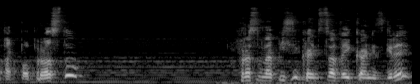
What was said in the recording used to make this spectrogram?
tak po prostu? Po prostu napisy końcowe i koniec gry?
